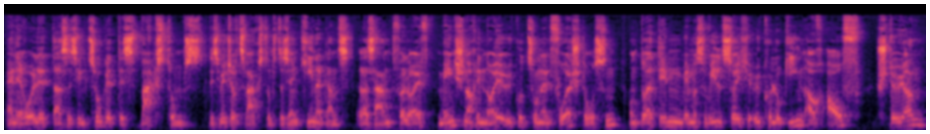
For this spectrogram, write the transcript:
eine Rolle, dass es im Zuge des Wachstums, des Wirtschaftswachstums, das ja in China ganz rasant verläuft, Menschen auch in neue Ökozonen vorstoßen und dort eben, wenn man so will, solche Ökologien auch aufstören,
